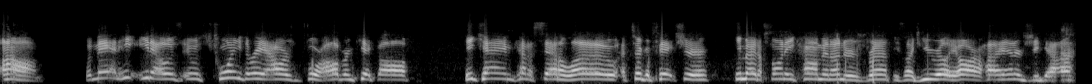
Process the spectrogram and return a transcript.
Um, but man, he, you know, it was, it was 23 hours before Auburn kickoff. He came, kind of said hello. I took a picture he made a funny comment under his breath. He's like, "You really are a high energy guy,"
